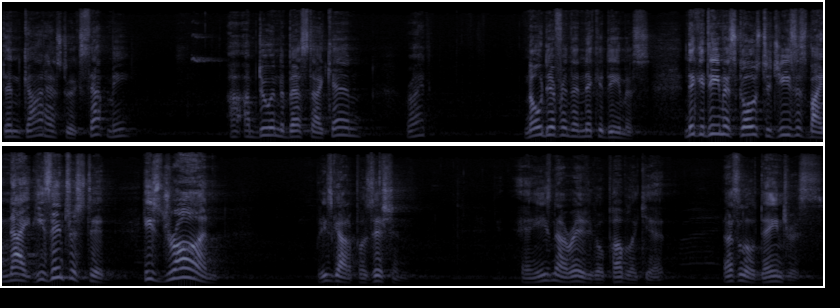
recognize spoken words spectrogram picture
then God has to accept me. I'm doing the best I can, right? No different than Nicodemus. Nicodemus goes to Jesus by night. He's interested, he's drawn, but he's got a position. and he's not ready to go public yet. That's a little dangerous.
